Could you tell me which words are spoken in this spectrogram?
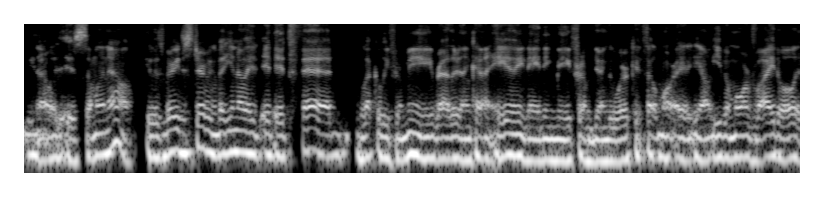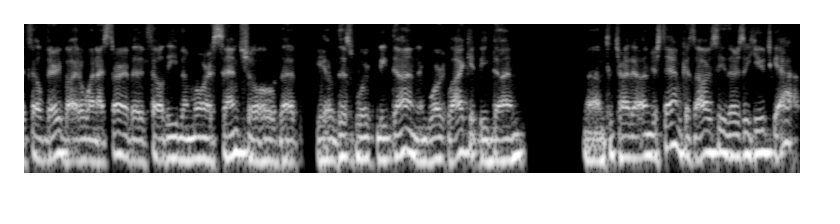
you know, is someone else. It was very disturbing, but you know, it, it, it fed, luckily for me, rather than kind of alienating me from doing the work. It felt more, you know, even more vital. It felt very vital when I started, but it felt even more essential that, you know, this work be done and work like it be done um, to try to understand, because obviously there's a huge gap,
